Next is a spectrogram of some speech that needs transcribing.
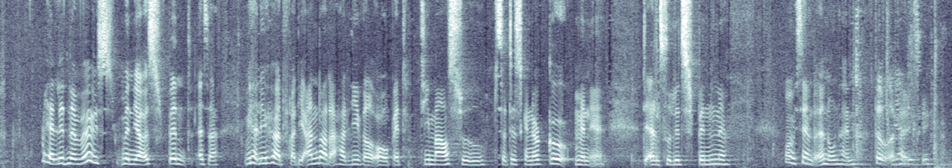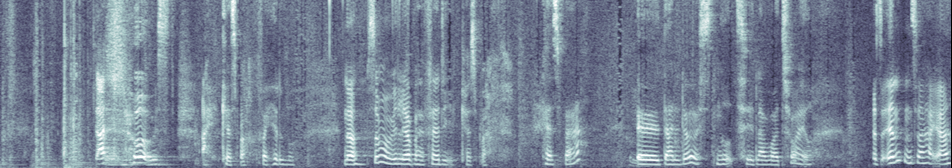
jeg er lidt nervøs, men jeg er også spændt. Altså, vi har lige hørt fra de andre, der har lige været over, at de er meget søde, så det skal nok gå, men øh, det er altid lidt spændende. Nu må vi se, om der er nogen herinde. Det ved jeg faktisk ikke. Der er låst. Ej, Kasper, for helvede. Nå, så må vi lige op og have fat i Kasper. Kasper, øh, der er låst ned til laboratoriet. Altså enten så har jeg...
